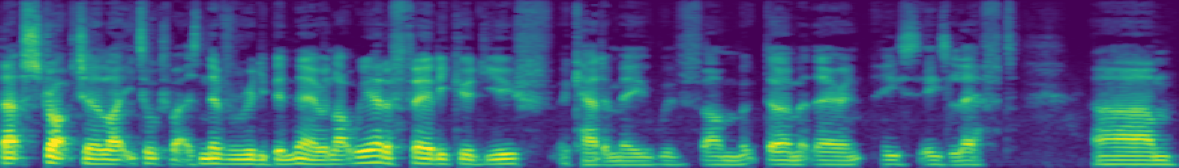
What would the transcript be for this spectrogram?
that structure, like you talked about, has never really been there. Like we had a fairly good youth academy with um, McDermott there, and he's he's left. Um,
